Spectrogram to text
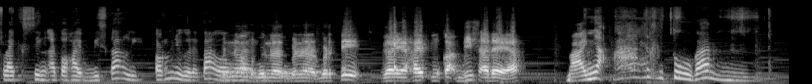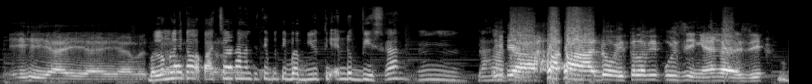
flexing atau hype bis kali. Orang juga udah tahu benar benar gitu. benar. Berarti gaya hype muka bis ada ya? Banyak kali itu kan iya iya iya betul, belum lagi kalau pacaran nanti tiba-tiba beauty and the beast kan hmm dah lah iya aduh itu lebih pusing ya nggak sih tuh.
